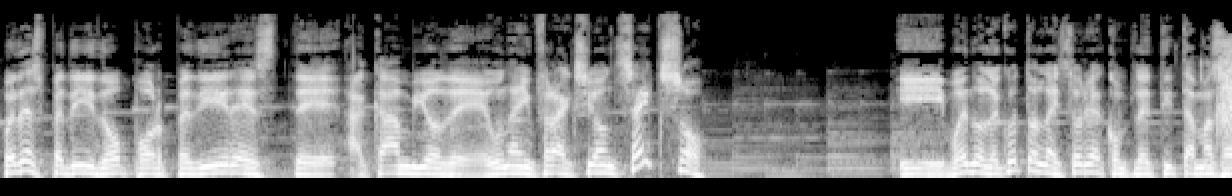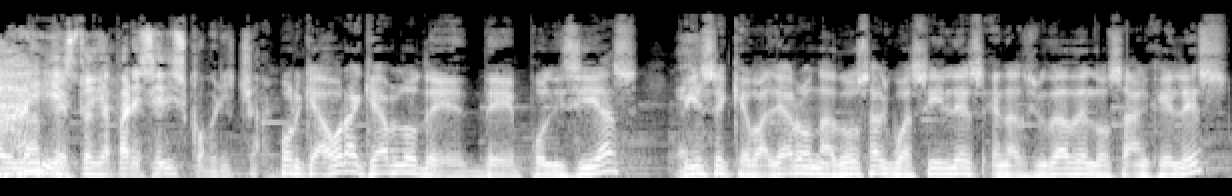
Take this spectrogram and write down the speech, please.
fue despedido por pedir este a cambio de una infracción sexo. Y bueno, le cuento la historia completita más adelante. Ay, esto ya parece Discovery Porque ahora que hablo de, de policías, dice que balearon a dos alguaciles en la ciudad de Los Ángeles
